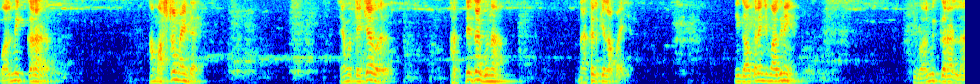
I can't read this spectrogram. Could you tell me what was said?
वाल्मिक कराड हा मास्टर माइंड आहे. त्यामुळे त्याच्यावर हत्येचा गुन्हा दाखल केला पाहिजे. ही गावकऱ्यांची मागणी आहे. की वाल्मिक कराडला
